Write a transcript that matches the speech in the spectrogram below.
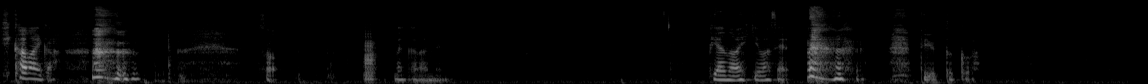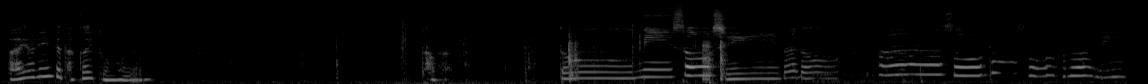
弾かないから。そう。だからね。ピアノは弾けません。って言っとくわ。バイオリンって高いと思うよ。多分。ドミソシドレド。ファソドソソミ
